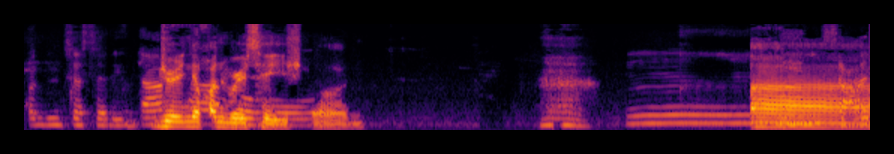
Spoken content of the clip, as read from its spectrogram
pag nagsasalita During the ka o- conversation. Mm, minsan.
